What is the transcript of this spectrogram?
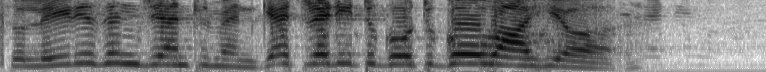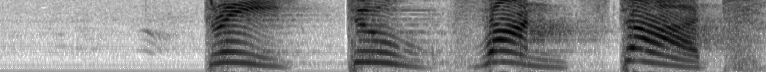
So ladies and gentlemen, get ready to go to Goa here. Three, two, one, start.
